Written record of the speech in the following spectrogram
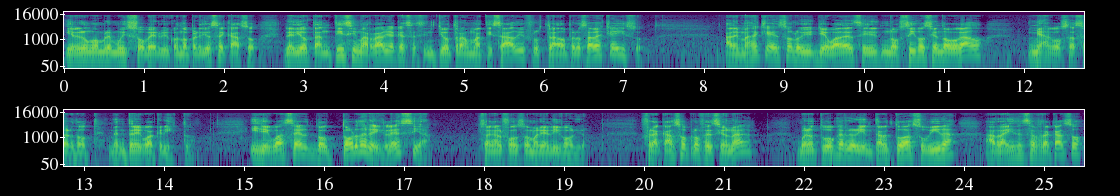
Y él era un hombre muy soberbio y cuando perdió ese caso le dio tantísima rabia que se sintió traumatizado y frustrado. Pero ¿sabes qué hizo? Además de que eso lo llevó a decir, no sigo siendo abogado, me hago sacerdote, me entrego a Cristo. Y llegó a ser doctor de la iglesia, San Alfonso María Ligorio. Fracaso profesional, bueno, tuvo que reorientar toda su vida a raíz de ese fracaso,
